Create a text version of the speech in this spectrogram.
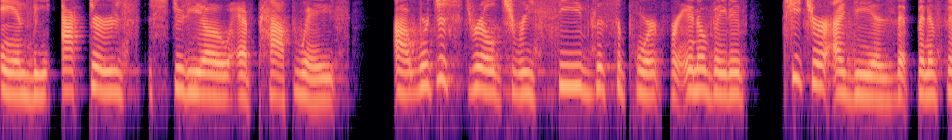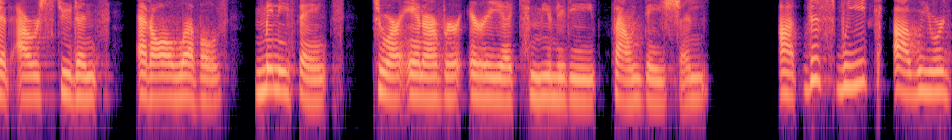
and the Actors Studio at Pathways. Uh, we're just thrilled to receive the support for innovative teacher ideas that benefit our students at all levels. Many thanks to our Ann Arbor Area Community Foundation. Uh, this week, uh, we were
